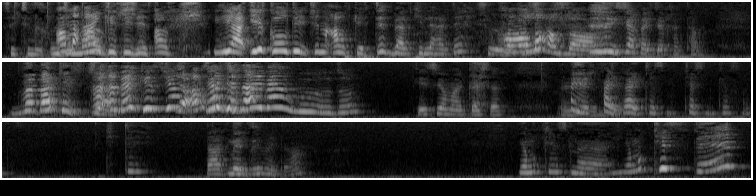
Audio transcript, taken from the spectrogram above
Saçını ucundan az bir şey, keseceğiz. az Ya ilk olduğu için az keseceğiz. Belki ileride şöyle. Allah Allah. şaka şaka tamam. Ve ben keseceğim. Ha, ben keseceğim. Ya Ya, ama sen- cezayı ben vurdum. Kesiyorum arkadaşlar. Hayır, Hmm. hayır, hayır kesme, kesme, kesme. kesme. Gitti. Daha kesilmedi ha. Yamuk kesme. Yamuk kestin.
